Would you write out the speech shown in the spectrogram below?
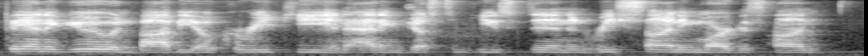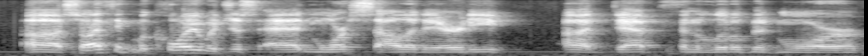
Banogu and Bobby Okereke and adding Justin Houston and re-signing Margus Hunt. Uh, so I think McCoy would just add more solidarity, uh, depth, and a little bit more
